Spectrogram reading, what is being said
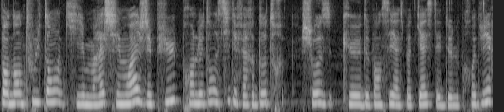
Pendant tout le temps qui me reste chez moi, j'ai pu prendre le temps aussi de faire d'autres choses que de penser à ce podcast et de le produire.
